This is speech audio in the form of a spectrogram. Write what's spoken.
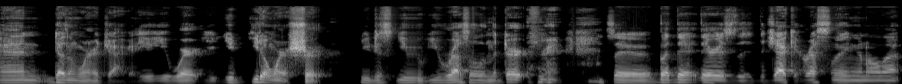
and doesn't wear a jacket. You you wear you you don't wear a shirt. You just you you wrestle in the dirt, right? So, but there there is the the jacket wrestling and all that.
